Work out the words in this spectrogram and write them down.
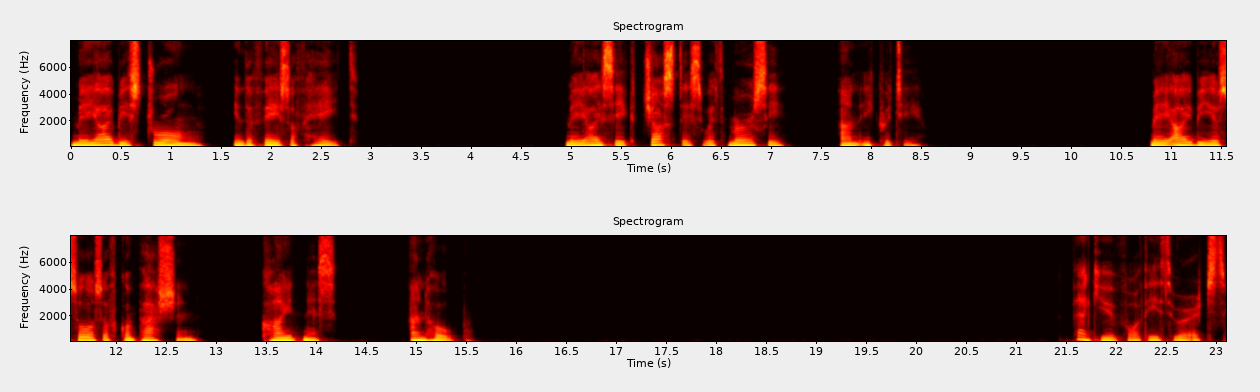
May I be strong in the face of hate. May I seek justice with mercy and equity. May I be a source of compassion, kindness, and hope. Thank you for these words.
